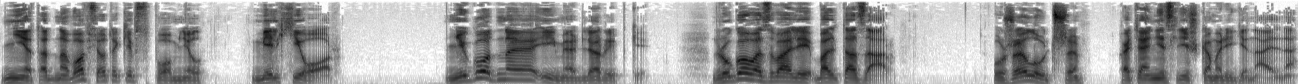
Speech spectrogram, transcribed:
Нет, одного все-таки вспомнил. Мельхиор. Негодное имя для рыбки. Другого звали Бальтазар. Уже лучше хотя не слишком оригинально.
